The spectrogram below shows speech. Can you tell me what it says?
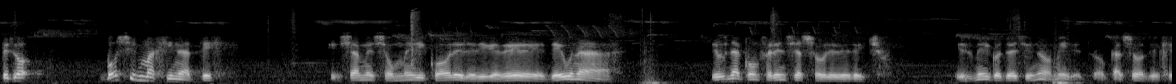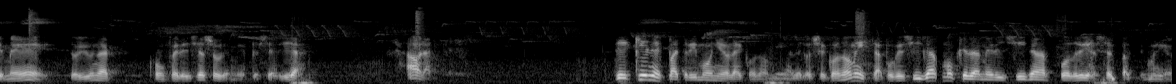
Pero vos imaginate que llames a un médico ahora y le diga de, una de una conferencia sobre derecho. Y el médico te va a decir, no, mire, en todo caso, déjeme, doy una conferencia sobre mi especialidad. Ahora, ¿de quién es patrimonio la economía? De los economistas, porque si digamos que la medicina podría ser patrimonio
